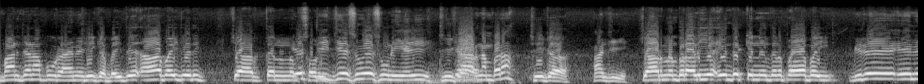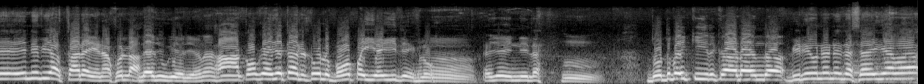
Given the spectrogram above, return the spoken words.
ਬਣ ਜਾਣਾ ਪੂਰਾ ਇਹਨੇ। ਠੀਕ ਆ ਬਈ ਤੇ ਆ ਬਾਈ ਜਿਹੜੀ 4 3 ਇਹ ਸੌਰੀ ਤੀਜੇ ਸੂਏ ਸੁਣੀ ਹੈ ਜੀ ਠੀਕ ਆ। ਚਾਰ ਨੰਬਰ ਆ। ਠੀਕ ਆ। ਹਾਂਜੀ। 4 ਨੰਬਰ ਵਾਲੀ ਆ ਇਹਦੇ ਕਿੰਨੇ ਦਿਨ ਪਿਆ ਬਾਈ? ਵੀਰੇ ਇਹਨੇ ਇਹਨੇ ਵੀ ਹਫਤਾ ਲੈ ਜਾਣਾ ਖੁੱਲਾ ਲੈ ਜੂਗੀ ਅਜੇ ਹਨਾ? ਹਾਂ ਕਿਉਂਕਿ ਅਜੇ ਢੱਲ ਢੁੱਲ ਬਹੁਤ ਪਈ ਹੈ ਜੀ ਦੇਖ ਲਓ। ਹਾਂ। ਅਜੇ ਇੰਨੀ ਲੈ ਹੂੰ। ਦੁੱਧ ਬਾਈ ਕੀ ਰਿਕਾਰਡ ਆ ਇਹਦਾ? ਵੀਰੇ ਉਹਨਾਂ ਨੇ ਦੱਸਿਆ ਹੈਗਾ ਵਾ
